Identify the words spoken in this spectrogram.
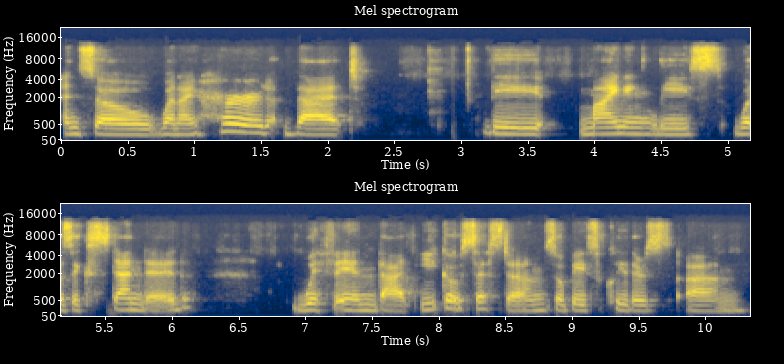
And so when I heard that the mining lease was extended within that ecosystem, so basically there's um,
